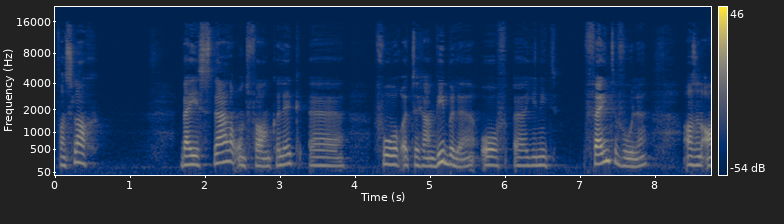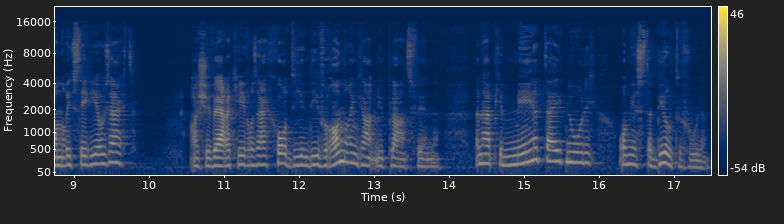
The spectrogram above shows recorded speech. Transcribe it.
van slag. Ben je sneller ontvankelijk uh, voor het te gaan wiebelen of uh, je niet fijn te voelen als een ander iets tegen jou zegt. Als je werkgever zegt, god, die en die verandering gaat nu plaatsvinden. Dan heb je meer tijd nodig om je stabiel te voelen.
